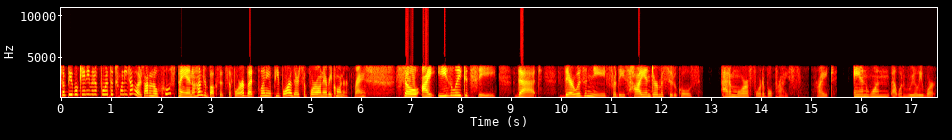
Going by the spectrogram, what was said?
Some people can't even afford the $20. I don't know who's paying a 100 bucks at Sephora, but plenty of people are. There's Sephora on every corner. Right? So I easily could see that there was a need for these high-end dermaceuticals at a more affordable price, right? And one that would really work.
